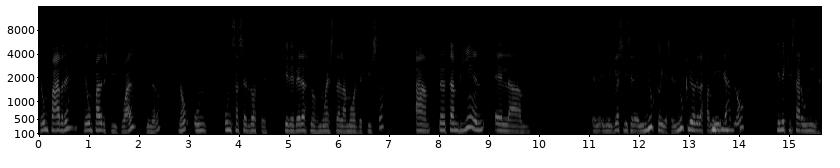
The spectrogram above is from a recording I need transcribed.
de un padre, de un padre espiritual, primero, ¿no? Un, un sacerdote que de veras nos muestra el amor de Cristo, pero también el, en inglés se dice el núcleo, el núcleo de la familia, ¿no? Tiene que estar unida.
